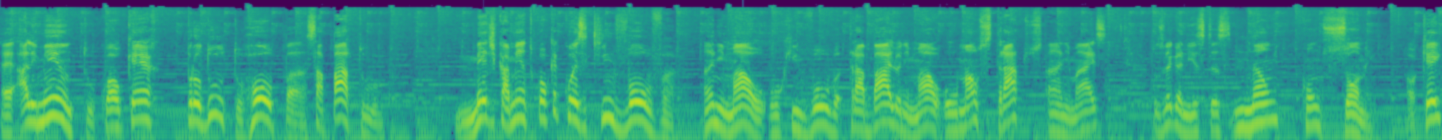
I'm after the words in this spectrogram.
é, alimento, qualquer produto, roupa, sapato, medicamento, qualquer coisa que envolva animal ou que envolva trabalho animal ou maus tratos a animais, os veganistas não consomem, ok?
